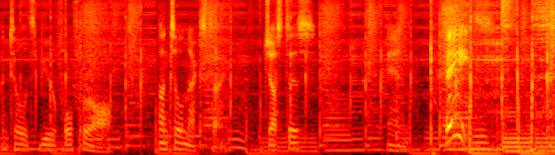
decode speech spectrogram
until it's beautiful for all. Until next time, justice and peace!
